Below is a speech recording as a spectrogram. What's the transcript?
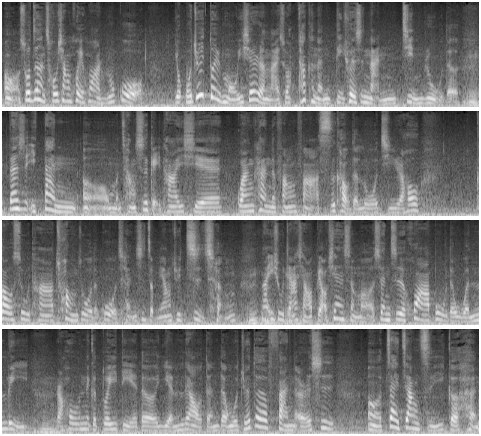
哦，说真的，抽象绘画如果。有，我觉得对某一些人来说，他可能的确是难进入的。嗯，但是，一旦呃，我们尝试给他一些观看的方法、思考的逻辑，然后告诉他创作的过程是怎么样去制成，嗯那艺术家想要表现什么，甚至画布的纹理，然后那个堆叠的颜料等等，我觉得反而是。呃，在这样子一个很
